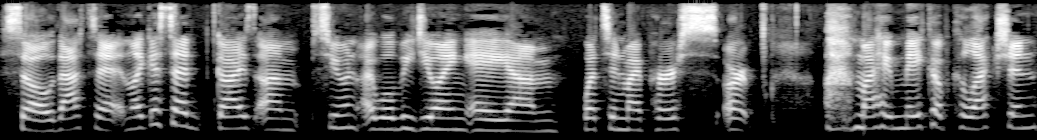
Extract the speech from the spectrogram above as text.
So that's it. And like I said, guys, um, soon I will be doing a um, what's in my purse or my makeup collection.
